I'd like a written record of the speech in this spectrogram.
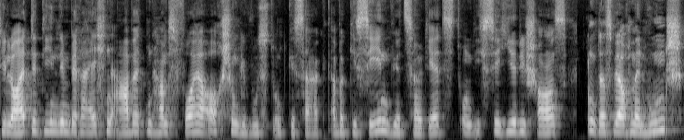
die Leute, die in den Bereichen arbeiten, haben es vorher auch schon gewusst und gesagt, aber gesehen wird es halt jetzt. Und ich sehe hier die Chance, und das wäre auch mein Wunsch,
